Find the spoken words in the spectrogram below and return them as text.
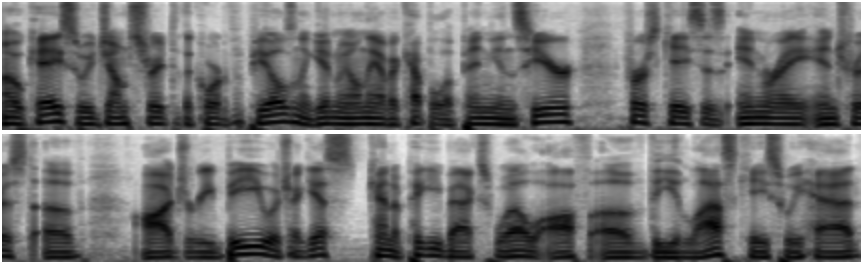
Okay, so we jump straight to the Court of Appeals, and again, we only have a couple opinions here. First case is in re interest of Audrey B., which I guess kind of piggybacks well off of the last case we had.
